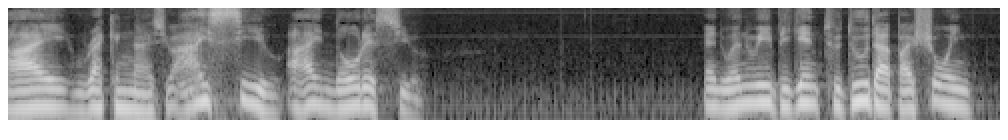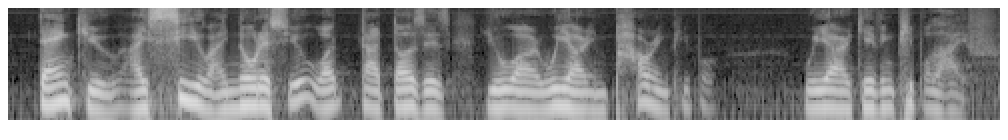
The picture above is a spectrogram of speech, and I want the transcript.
I recognize you, I see you, I notice you. And when we begin to do that by showing thank you, I see you, I notice you, what that does is you are we are empowering people. We are giving people life.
